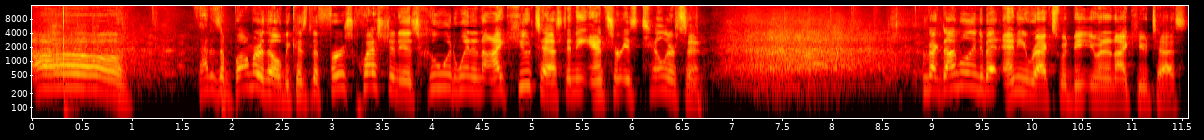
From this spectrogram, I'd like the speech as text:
Oh. That is a bummer, though, because the first question is who would win an IQ test, and the answer is Tillerson. In fact, I'm willing to bet any Rex would beat you in an IQ test,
